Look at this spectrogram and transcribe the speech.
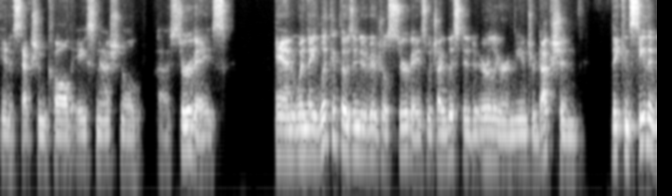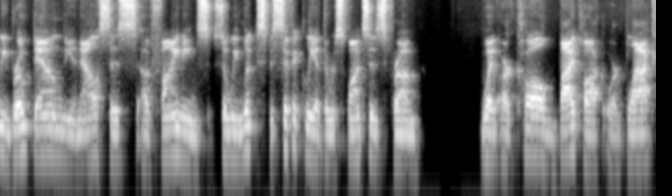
in a section called ACE National uh, Surveys. And when they look at those individual surveys, which I listed earlier in the introduction, they can see that we broke down the analysis of findings. So we looked specifically at the responses from what are called BIPOC or Black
